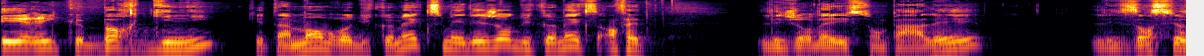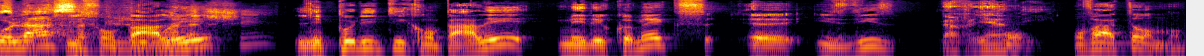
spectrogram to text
Éric Borghini, qui est un membre du COMEX. Mais les gens du COMEX, en fait, les journalistes ont parlé, les anciens Olas a sportifs ont parlé, les politiques ont parlé, mais les COMEX, euh, ils se disent n'a rien on, dit. on va attendre,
